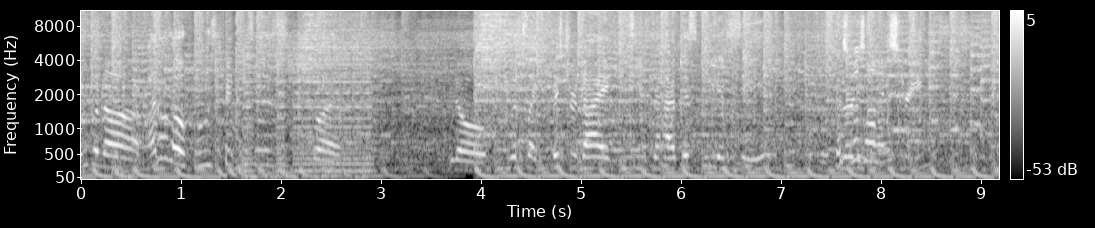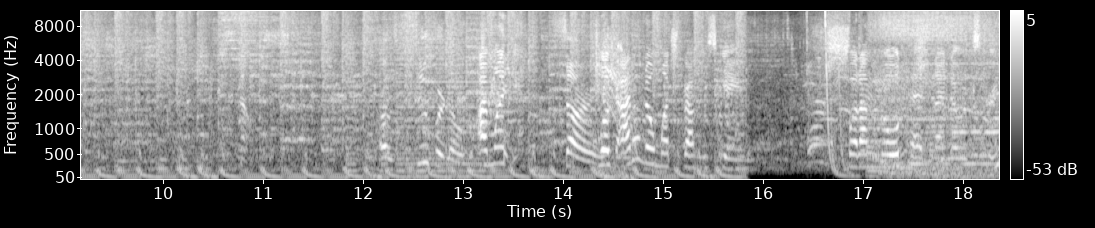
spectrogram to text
Lubanah, I don't know whose pick this is, but you know, looks like Mr. Guy seems to have this PFC. This was on Extreme. No. Oh, Supernova. I'm like, Sorry. look, I don't know much about this game, but I'm an old head and I know Extreme.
